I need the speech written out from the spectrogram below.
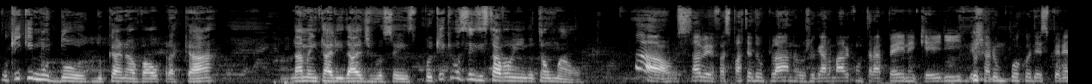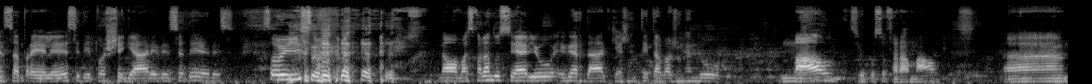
O que, que mudou do Carnaval para cá na mentalidade de vocês? Por que, que vocês estavam indo tão mal? Ah, sabe, faz parte do plano, jogar mal contra a Payne e Katie, deixar um pouco de esperança para eles e depois chegar e vencer deles. Só isso. Não, mas falando sério, é verdade que a gente estava jogando mal, se eu posso falar mal, uh,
